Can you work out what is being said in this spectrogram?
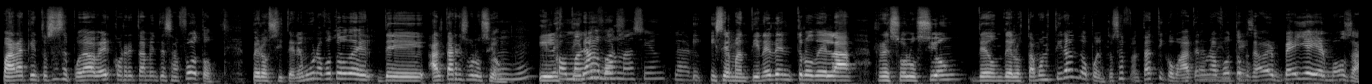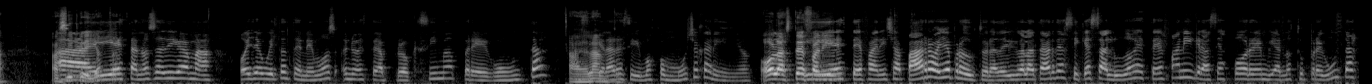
para que entonces se pueda ver correctamente esa foto. Pero si tenemos una foto de, alta resolución y le estiramos y, se mantiene dentro de la resolución de donde lo estamos estirando, pues entonces fantástico, vas a tener una foto que se va a ver bella y hermosa. Así Ahí está. no se diga más. Oye, Wilton, tenemos nuestra próxima pregunta. Así que la recibimos con mucho cariño. Hola, Stephanie. Y Stephanie Chaparro, oye, productora de Viva la Tarde. Así que saludos, Stephanie. Gracias por enviarnos tu pregunta.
